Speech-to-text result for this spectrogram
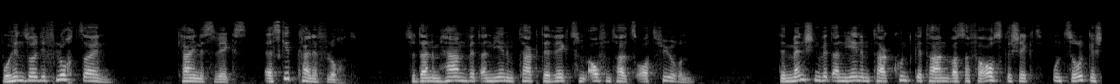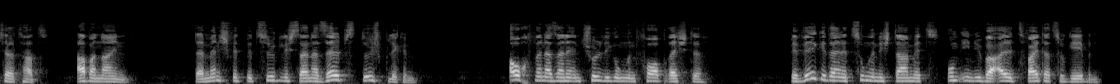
wohin soll die Flucht sein? Keineswegs, es gibt keine Flucht. Zu deinem Herrn wird an jenem Tag der Weg zum Aufenthaltsort führen. Dem Menschen wird an jenem Tag kundgetan, was er vorausgeschickt und zurückgestellt hat. Aber nein, der Mensch wird bezüglich seiner selbst durchblicken, auch wenn er seine Entschuldigungen vorbrächte. Bewege deine Zunge nicht damit, um ihn übereilt weiterzugeben.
